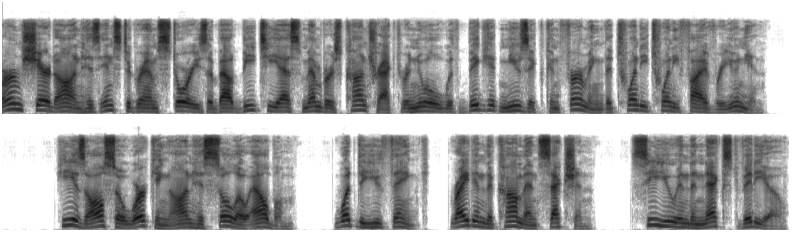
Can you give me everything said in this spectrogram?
RM shared on his Instagram stories about BTS members' contract renewal with Big Hit Music confirming the 2025 reunion. He is also working on his solo album. What do you think? Write in the comment section. See you in the next video.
